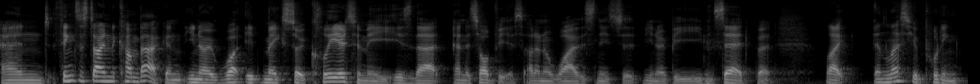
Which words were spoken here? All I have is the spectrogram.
and things are starting to come back. And you know what it makes so clear to me is that, and it's obvious. I don't know why this needs to, you know, be even said, but like unless you're putting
